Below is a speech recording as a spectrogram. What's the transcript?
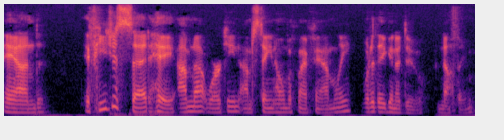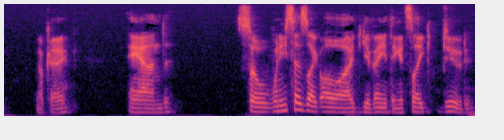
And if he just said, "Hey, I'm not working. I'm staying home with my family." What are they going to do? Nothing. Okay? And so when he says like, "Oh, I'd give anything." It's like, dude,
